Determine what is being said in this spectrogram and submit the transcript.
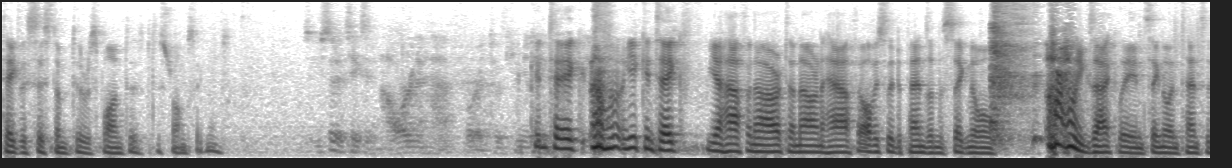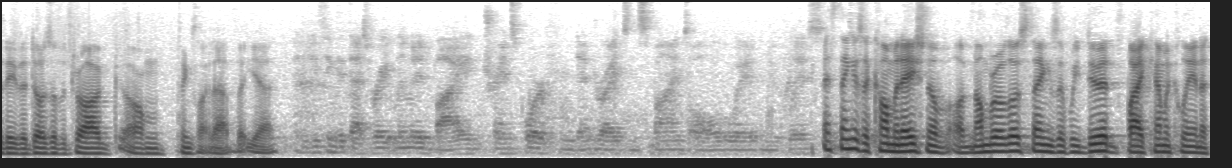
take the system to respond to, to strong signals. So you said it takes an hour and a half for it to accumulate? Can take it can take yeah half an hour to an hour and a half. It obviously depends on the signal exactly and signal intensity, the dose of the drug, um, things like that. But yeah, And do you think that that's rate limited by transport from dendrites and spines all the way to the nucleus? I think it's a combination of a number of those things. If we do it biochemically in a,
